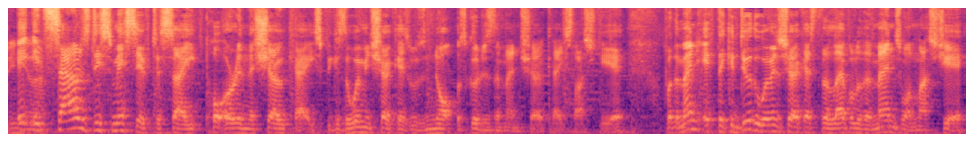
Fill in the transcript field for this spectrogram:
It, it sounds dismissive to say put her in the showcase because the women's showcase was not as good as the men's showcase last year. But the men, if they can do the women's showcase to the level of the men's one last year,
